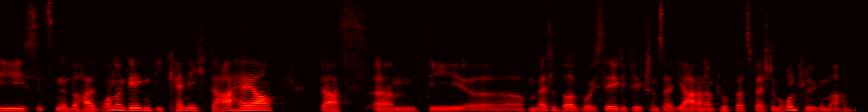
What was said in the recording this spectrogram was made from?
die sitzen in der Heilbronner Gegend, die kenne ich daher, dass ähm, die äh, auf dem Messelberg, wo ich segel, fliege schon seit Jahren am Flugplatz fest im Rundflüge machen.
